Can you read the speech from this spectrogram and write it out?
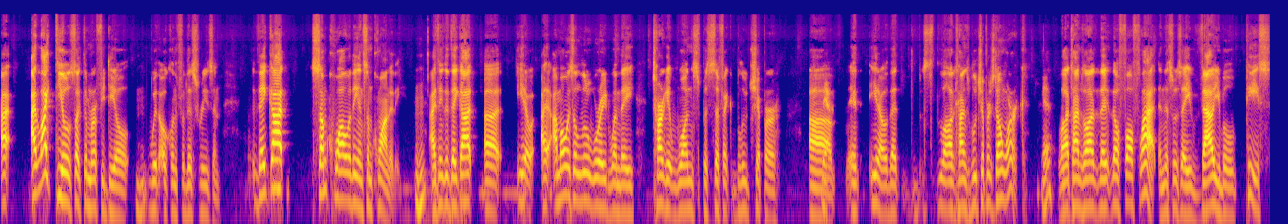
I I like deals like the Murphy deal mm-hmm. with Oakland for this reason. They got some quality and some quantity. Mm-hmm. I think that they got uh you know I, I'm always a little worried when they target one specific blue chipper. Uh, yeah it you know that a lot of times blue chippers don't work. Yeah, a lot of times a lot of they they'll fall flat, and this was a valuable piece,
